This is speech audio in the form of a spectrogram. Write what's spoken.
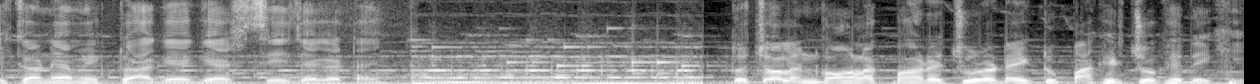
এই কারণে আমি একটু আগে আগে আসছি এই জায়গাটায়। তো চলেন, গংলাক পাহাড়ের চূড়াটা একটু পাখির চোখে দেখি।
